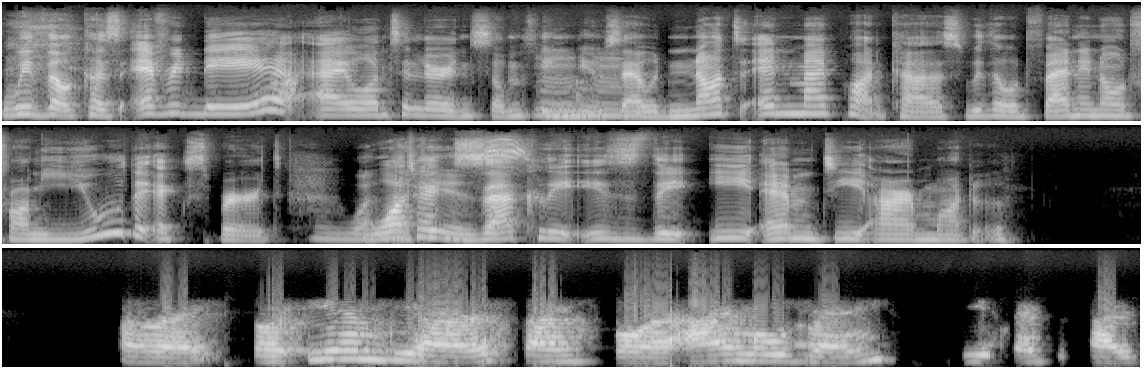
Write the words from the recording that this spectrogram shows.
without because every day I want to learn something mm-hmm. new. So I mm-hmm. would not end my podcast without finding out from you, the expert, what, what exactly is. is the EMDR model. All right. So EMDR stands for eye movement desensitization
